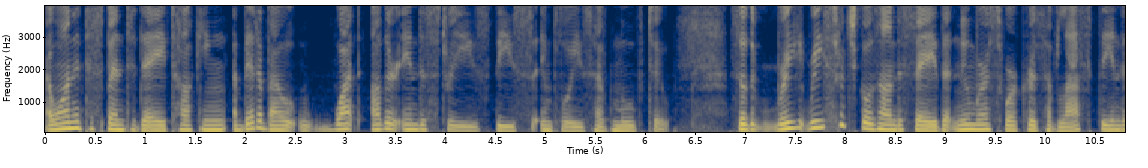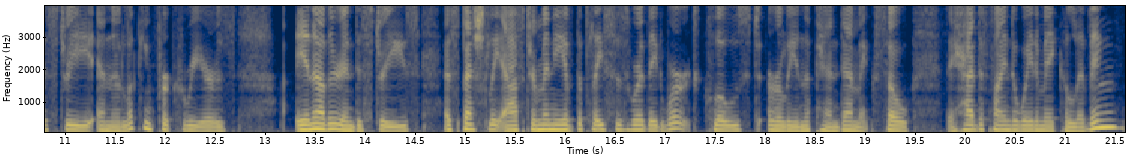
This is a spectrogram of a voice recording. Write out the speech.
I wanted to spend today talking a bit about what other industries these employees have moved to. So the re- research goes on to say that numerous workers have left the industry and they're looking for careers in other industries, especially after many of the places where they'd worked closed early in the pandemic. So they had to find a way to make a living.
